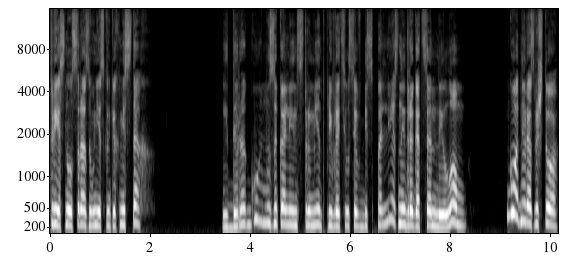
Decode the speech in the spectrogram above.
треснул сразу в нескольких местах, и дорогой музыкальный инструмент превратился в бесполезный драгоценный лом, годный разве что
